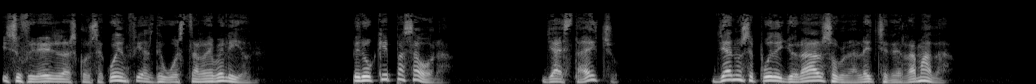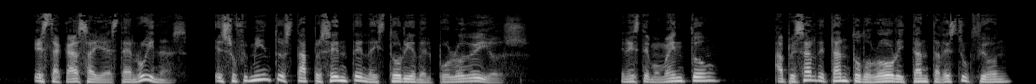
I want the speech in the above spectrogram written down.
y sufriréis las consecuencias de vuestra rebelión. Pero ¿qué pasa ahora? Ya está hecho. Ya no se puede llorar sobre la leche derramada. Esta casa ya está en ruinas. El sufrimiento está presente en la historia del pueblo de Dios. En este momento, a pesar de tanto dolor y tanta destrucción,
